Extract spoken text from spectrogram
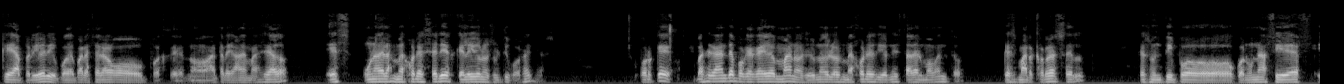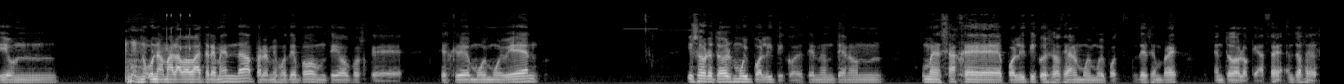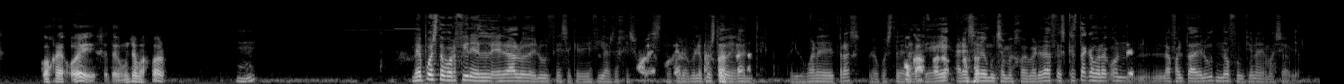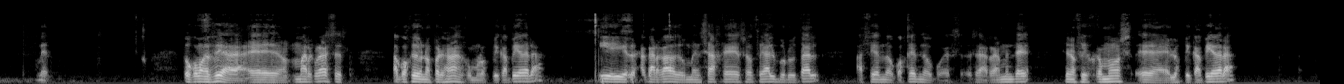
que a priori puede parecer algo pues que no atraiga demasiado, es una de las mejores series que he leído en los últimos años. ¿Por qué? Básicamente porque ha caído en manos de uno de los mejores guionistas del momento, que es Mark Russell, que es un tipo con una acidez y un, una mala baba tremenda, pero al mismo tiempo un tío pues que, escribe muy muy bien y sobre todo es muy político, tiene un, tiene un, un mensaje político y social muy muy potente siempre en todo lo que hace. Entonces, coge, oye, se te ve mucho mejor. Mm. Me he puesto por fin el, el halo de luz ese que decías de Jesucristo, pero me lo he puesto delante. En lugar de detrás, me lo he puesto delante. Eh, Ahora se ve mucho mejor, ¿verdad? Es que esta cámara con la falta de luz no funciona demasiado bien. Bien. Pues como decía, eh, Mark Russell ha cogido unos personajes como los Picapiedra y los ha cargado de un mensaje social brutal, haciendo, cogiendo, pues, o sea, realmente, si nos fijamos, eh, los Picapiedra,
